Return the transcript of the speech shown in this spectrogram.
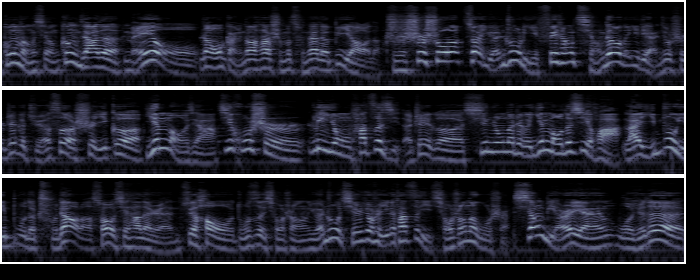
功能性，更加的没有让我感觉到他什么存在的必要的。只是说在原著里非常强调的一点就是这个角色是一个阴谋家，几乎是利用他自己的这个心中的这个阴谋的计划来一步一步的除掉了所有其他的人，最后独自求生。原著其实就是一个他自己求生的故事。相比而言，我觉得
